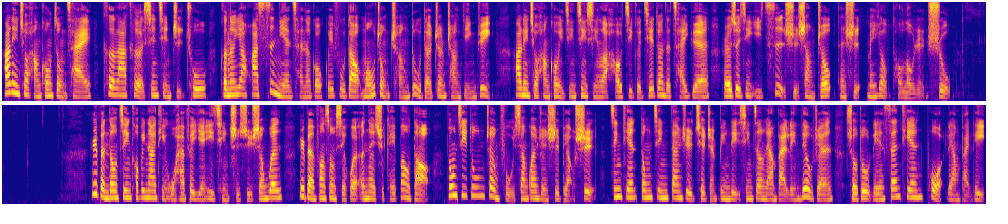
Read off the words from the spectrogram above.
阿联酋航空总裁克拉克先前指出，可能要花四年才能够恢复到某种程度的正常营运。阿联酋航空已经进行了好几个阶段的裁员，而最近一次是上周，但是没有透露人数。日本东京 COVID-19 武汉肺炎疫情持续升温。日本放送协会 NHK 报道，东京都政府相关人士表示，今天东京单日确诊病例新增两百零六人，首度连三天破两百例。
